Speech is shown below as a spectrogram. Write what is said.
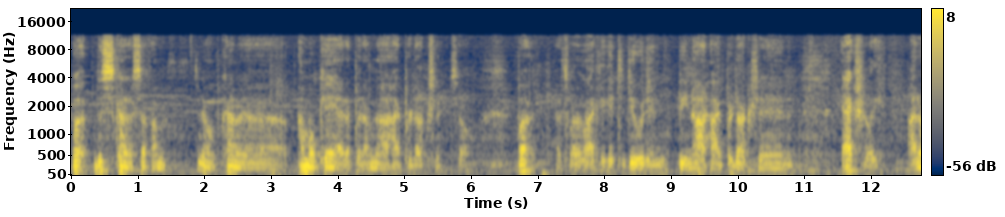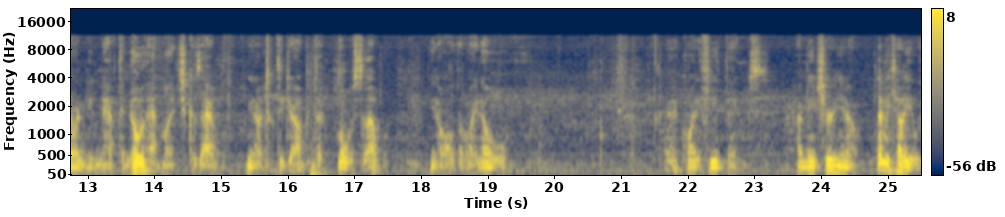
but this is kind of stuff I'm you know kind of uh, I'm okay at it but I'm not high production so. But that's what I like I get to do it and be not high production and actually I don't even have to know that much because I you know took the job at the lowest level you know although I know quite a few things. I made sure you know let me tell you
